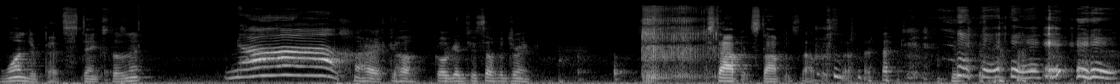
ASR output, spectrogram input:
Wonder Pet stinks, doesn't it? No. All right, go go get yourself a drink. Stop it! Stop it! Stop it! Stop it!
